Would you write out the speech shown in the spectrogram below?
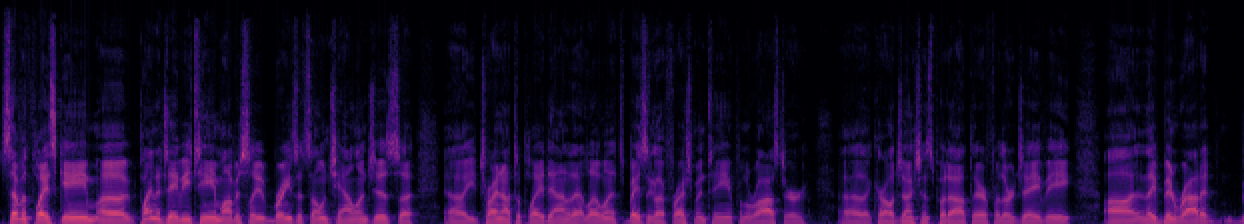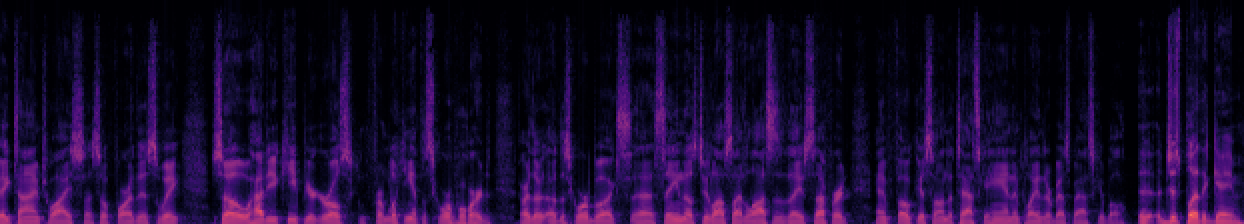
seventh place game. Uh, playing a JV team obviously brings its own challenges. Uh, uh, you try not to play down to that level. It's basically a freshman team from the roster that Carl Junction has put out there for their JV, and they've been routed big time twice so far this week. So, how do you keep your girls from looking at the scoreboard or the, or the scorebooks, seeing those two lopsided losses that they've suffered, and focus on the task at hand and playing their best basketball? Uh, just play the game.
